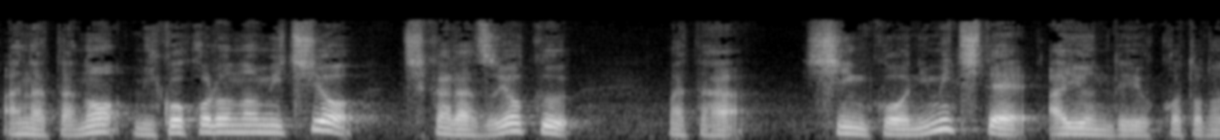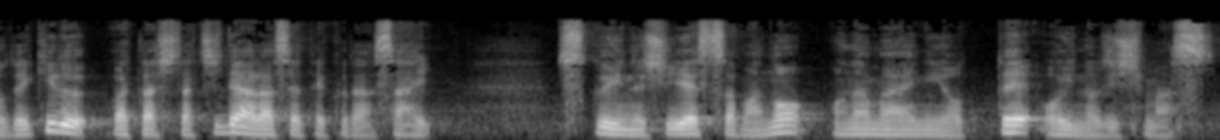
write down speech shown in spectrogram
あなたの御心の道を力強くまた信仰に満ちて歩んでいくことのできる私たちであらせてください。救い主イエス様のお名前によってお祈りします。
